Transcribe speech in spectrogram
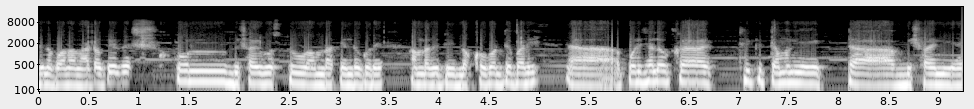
দিনপনা নাটকের সকল বিষয়বস্তু আমরা কেন্দ্র করে আমরা যদি লক্ষ্য করতে পারি পরিচালক ঠিক তেমনই একটা বিষয় নিয়ে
